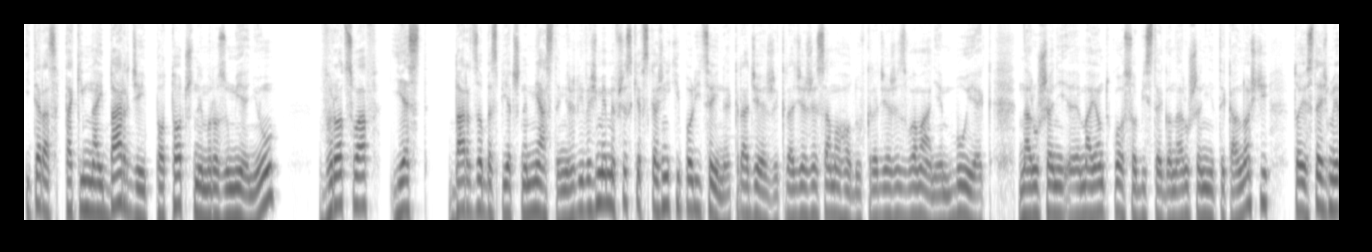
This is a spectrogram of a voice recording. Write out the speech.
I teraz w takim najbardziej potocznym rozumieniu Wrocław jest bardzo bezpiecznym miastem. Jeżeli weźmiemy wszystkie wskaźniki policyjne, kradzieży, kradzieży samochodów, kradzieży z włamaniem, bujek, naruszeń e, majątku osobistego, naruszeń nietykalności, to jesteśmy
